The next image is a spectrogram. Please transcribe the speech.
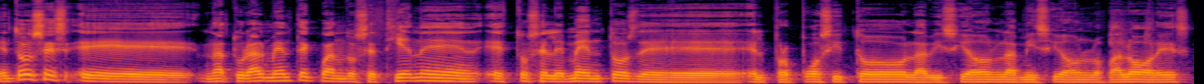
Entonces, eh, naturalmente, cuando se tienen estos elementos de el propósito, la visión, la misión, los valores,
